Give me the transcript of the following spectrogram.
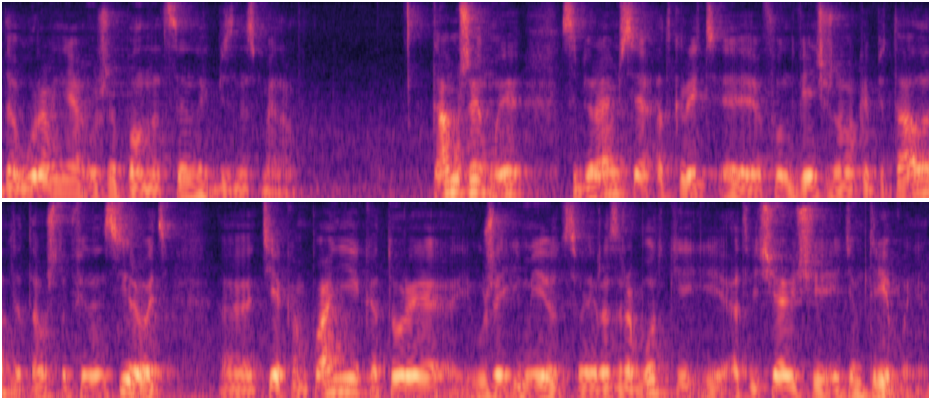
до уровня уже полноценных бизнесменов. Там же мы собираемся открыть э, фонд венчурного капитала для того, чтобы финансировать э, те компании, которые уже имеют свои разработки и отвечающие этим требованиям.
